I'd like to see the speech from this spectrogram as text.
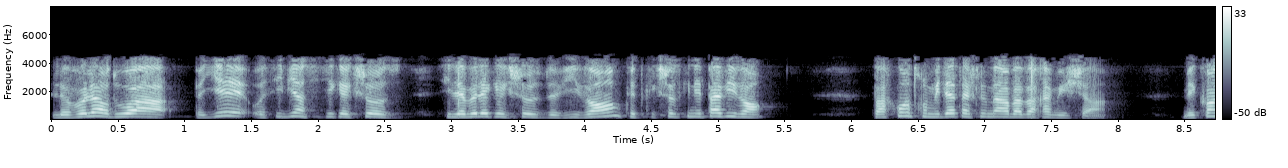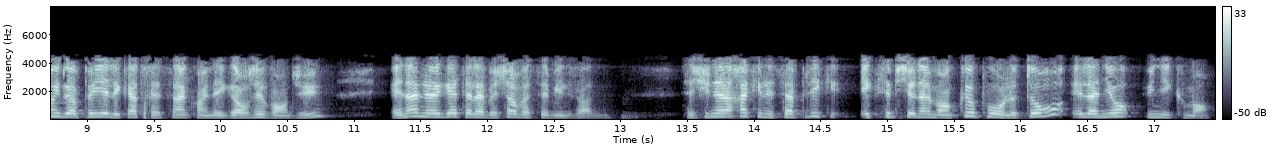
le voleur doit payer aussi bien si c'est quelque chose s'il a volé quelque chose de vivant que de quelque chose qui n'est pas vivant. Par contre, Midat Babachamisha, mais quand il doit payer les 4 et 5 quand il est égorgé vendu, Enan le C'est une halakha qui ne s'applique exceptionnellement que pour le taureau et l'agneau uniquement.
